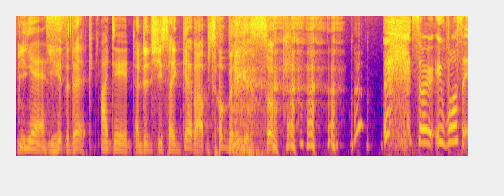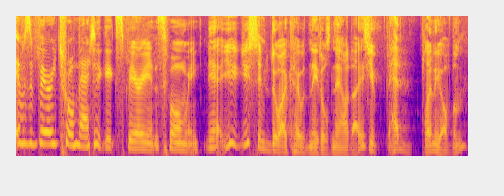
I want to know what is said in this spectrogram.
You, Yes. You hit the deck. I did. And did she say, "Get up, stop being a sook"? So it was it was a very traumatic experience for me. yeah, you, you seem to do okay with needles nowadays. You've had plenty of them.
